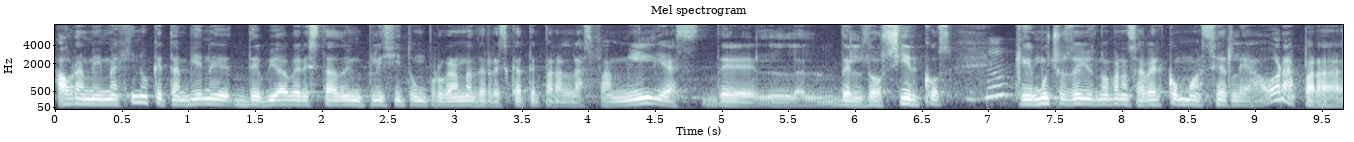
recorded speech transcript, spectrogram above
Ahora, me imagino que también eh, debió haber estado implícito un programa de rescate para las familias del- de, los circos, que muchos de ellos no van a saber cómo hacerle ahora para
